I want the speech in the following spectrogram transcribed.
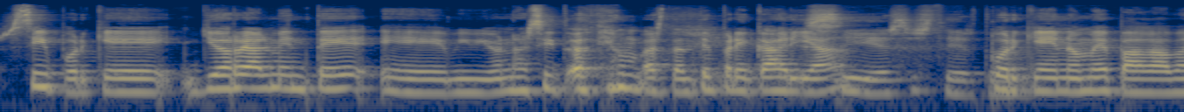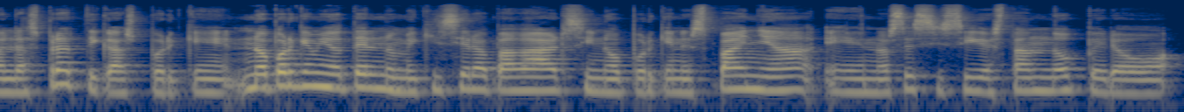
Sí, porque yo realmente eh, viví una situación bastante precaria Sí, eso es cierto. porque no me pagaban las prácticas, porque no porque mi hotel no me quisiera pagar, sino porque en España, eh, no sé si sigue estando, pero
